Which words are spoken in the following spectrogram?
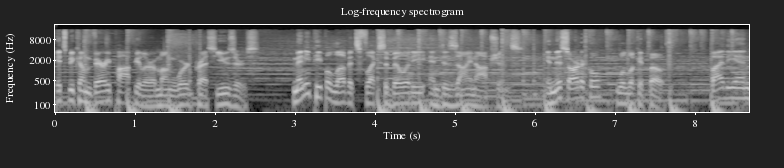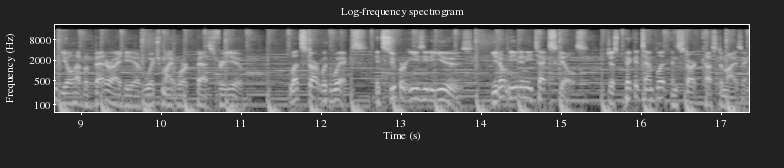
It's become very popular among WordPress users. Many people love its flexibility and design options. In this article, we'll look at both. By the end, you'll have a better idea of which might work best for you. Let's start with Wix. It's super easy to use. You don't need any tech skills. Just pick a template and start customizing.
